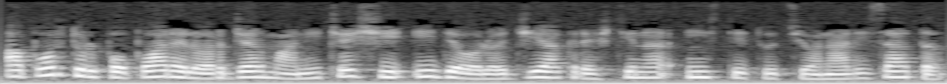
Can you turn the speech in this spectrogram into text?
aportul popoarelor germanice și ideologia creștină instituționalizată.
